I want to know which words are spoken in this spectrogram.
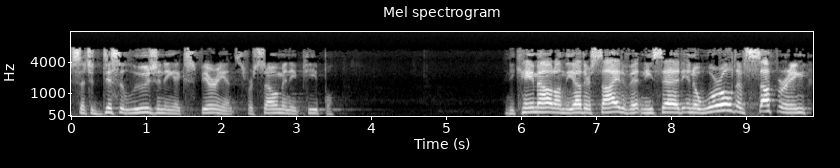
Such a disillusioning experience for so many people. And he came out on the other side of it and he said, In a world of suffering,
